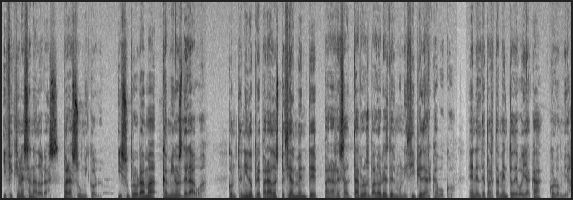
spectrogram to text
y Ficciones Sanadoras para Sumicol y su programa Caminos del Agua. Contenido preparado especialmente para resaltar los valores del municipio de Arcabuco en el departamento de Boyacá, Colombia.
